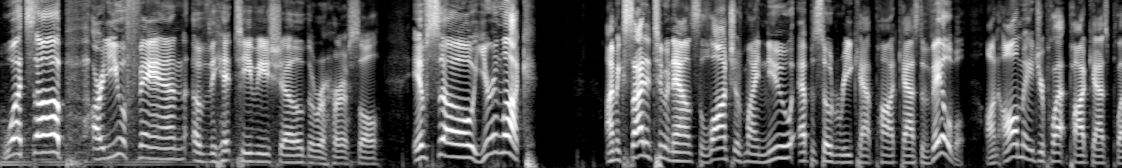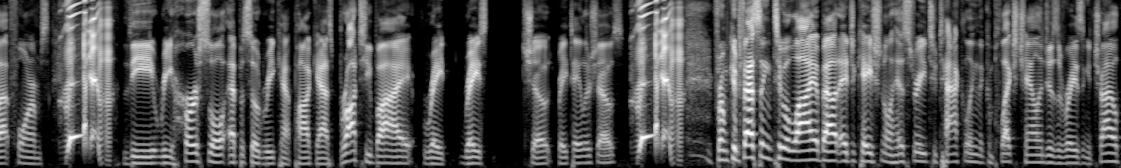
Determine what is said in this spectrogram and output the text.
What's up? Are you a fan of the hit TV show The Rehearsal? If so, you're in luck. I'm excited to announce the launch of my new episode recap podcast available on all major plat- podcast platforms. The Rehearsal episode recap podcast brought to you by Ray Ray's show Ray Taylor shows. From confessing to a lie about educational history to tackling the complex challenges of raising a child,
